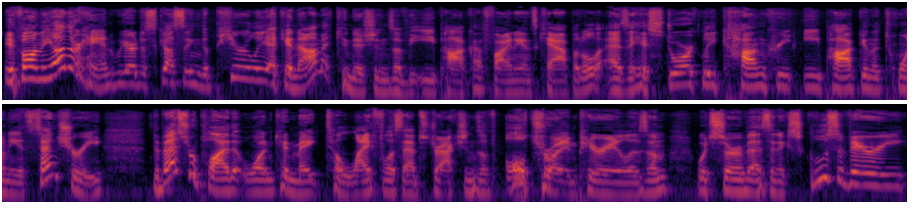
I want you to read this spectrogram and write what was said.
If, on the other hand, we are discussing the purely economic conditions of the epoch of finance capital as a historically concrete epoch in the 20th century, the best reply that one can make to lifeless abstractions of ultra imperialism, which serve as an exclusivary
